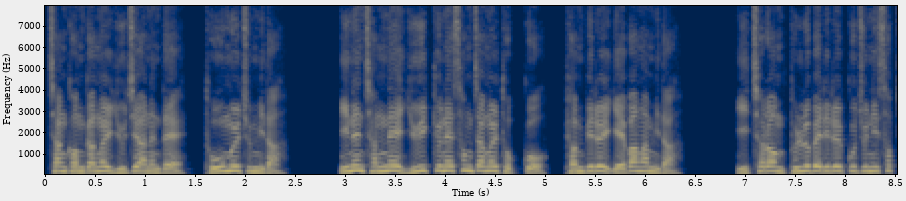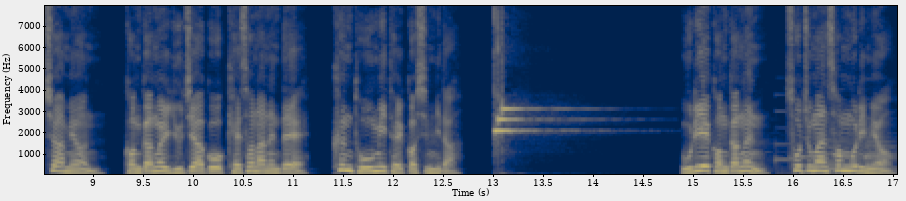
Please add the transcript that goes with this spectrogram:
장 건강을 유지하는 데 도움을 줍니다. 이는 장내 유익균의 성장을 돕고 변비를 예방합니다. 이처럼 블루베리를 꾸준히 섭취하면 건강을 유지하고 개선하는 데 큰 도움이 될 것입니다. 우리의 건강은 소중한 선물이며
